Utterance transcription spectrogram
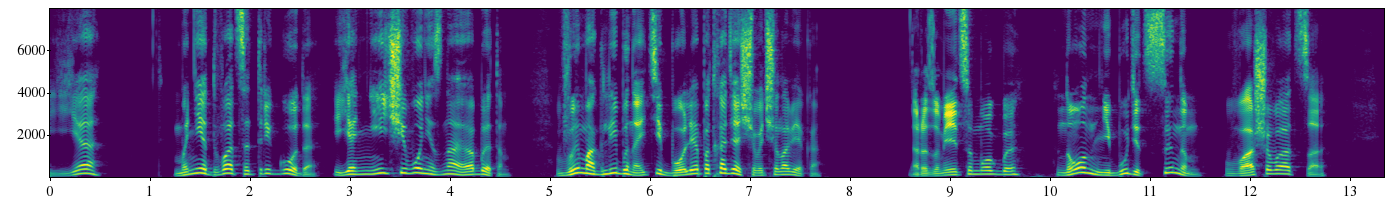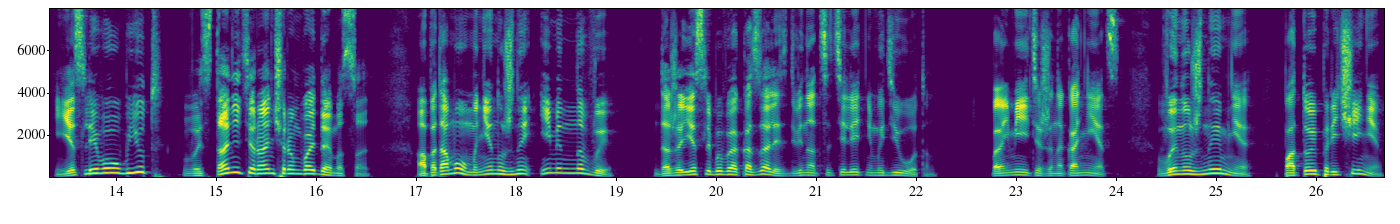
Я? Мне 23 года, и я ничего не знаю об этом. Вы могли бы найти более подходящего человека. Разумеется, мог бы, но он не будет сыном вашего отца. Если его убьют, вы станете ранчером Вайдемоса. А потому мне нужны именно вы, даже если бы вы оказались двенадцатилетним идиотом. Поймите же, наконец, вы нужны мне по той причине,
